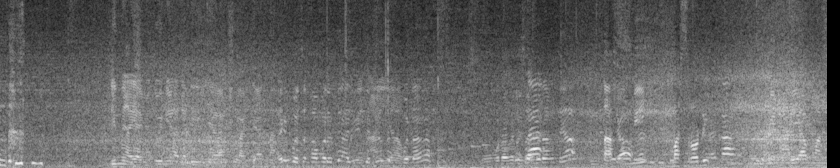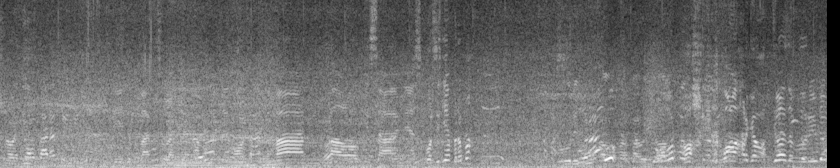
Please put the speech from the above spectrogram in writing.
ini ayam itu ini ada di Jalan Sulanjana Ayo bahasa kamar itu aja jadi Ayam. kemenangan. Kemenangan sana ya. entah mie Mas Rodi. Mungkin ayam Mas Rodi. Di depan Sulanjana makanya mau teman kalau misalnya seporsinya berapa? Sepuluh ribu. Oh, Oh, kalau harga ojol sepuluh ribu.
